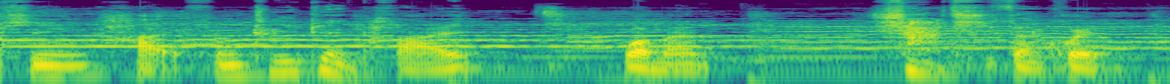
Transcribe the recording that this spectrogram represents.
听海风吹电台”。我们下期再会。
